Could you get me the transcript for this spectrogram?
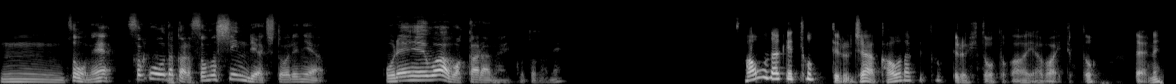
うん、そうね。そこ、だからその心理はちょっと俺には、俺は分からないことだね。顔だけ撮ってる、じゃあ顔だけ撮ってる人とかはやばいってこと？だよね。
